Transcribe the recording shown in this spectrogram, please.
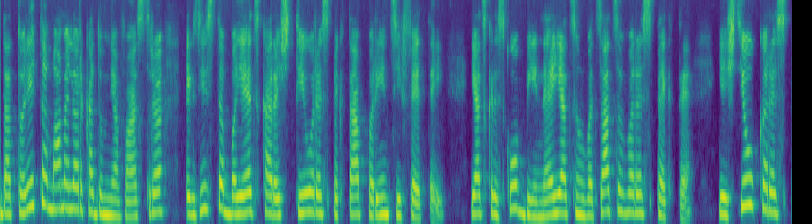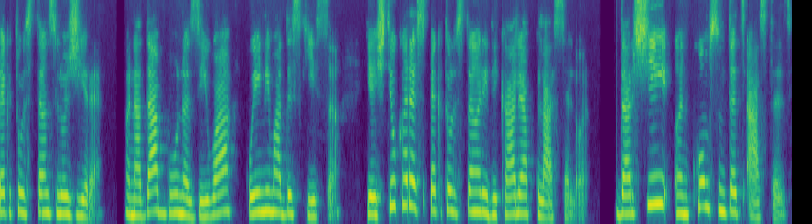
Datorită mamelor ca dumneavoastră, există băieți care știu respecta părinții fetei. I-ați crescut bine, i-ați învățat să vă respecte. Ei știu că respectul stă în slujire, în a da bună ziua cu inima deschisă. Ei știu că respectul stă în ridicarea plaselor. Dar și în cum sunteți astăzi.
